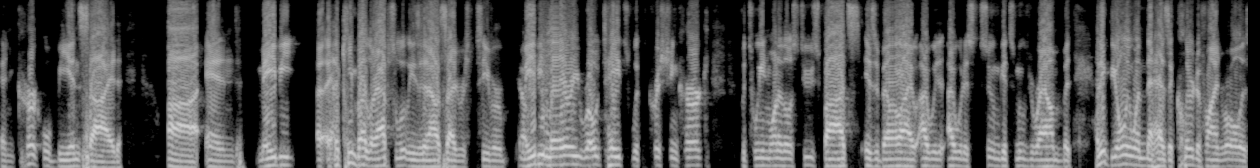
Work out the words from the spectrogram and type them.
and Kirk will be inside, uh, and maybe uh, Hakeem Butler absolutely is an outside receiver. Yep. Maybe Larry rotates with Christian Kirk between one of those two spots. Isabella, I, I, would I would assume gets moved around, but I think the only one that has a clear defined role is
